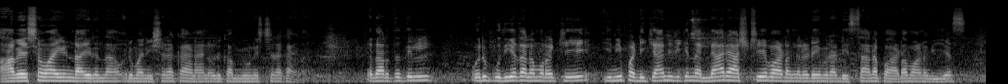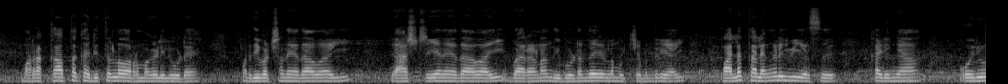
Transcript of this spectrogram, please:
ആവേശമായി ഉണ്ടായിരുന്ന ഒരു മനുഷ്യനെ കാണാൻ ഒരു കമ്മ്യൂണിസ്റ്റിനെ കാണാൻ. യഥാർത്ഥത്തിൽ ഒരു പുതിയ തലമുറയ്ക്ക് ഇനി പഠിക്കാനിരിക്കുന്ന എല്ലാ രാഷ്ട്രീയ പാഠങ്ങളുടെയും ഒരു അടിസ്ഥാന പാഠമാണ് വി എസ്. മറക്കാത്ത കരുത്തുള്ള ഓർമ്മകളിലൂടെ പ്രതിപക്ഷ നേതാവായി രാഷ്ട്രീയ നേതാവായി ഭരണ നിപുണതയുള്ള മുഖ്യമന്ത്രിയായി പല തലങ്ങളിൽ വി എസ് കഴിഞ്ഞ ഒരു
